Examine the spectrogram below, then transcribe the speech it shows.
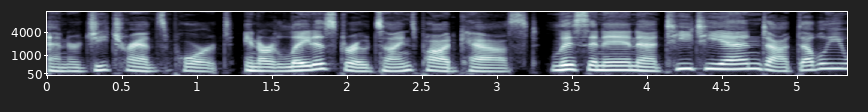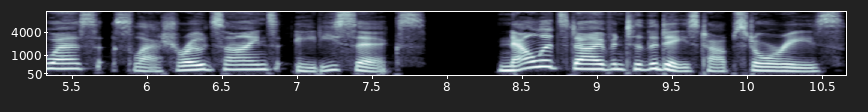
Energy Transport, in our latest Road Signs podcast. Listen in at ttn.ws slash roadsigns86. Now let's dive into the day's top stories.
